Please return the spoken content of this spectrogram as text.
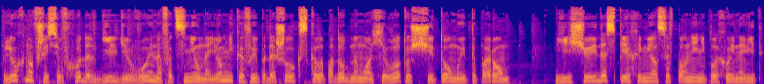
Плюхнувшись у входа в гильдию воинов, оценил наемников и подошел к скалоподобному ахилоту с щитом и топором. Еще и доспех имелся вполне неплохой на вид.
